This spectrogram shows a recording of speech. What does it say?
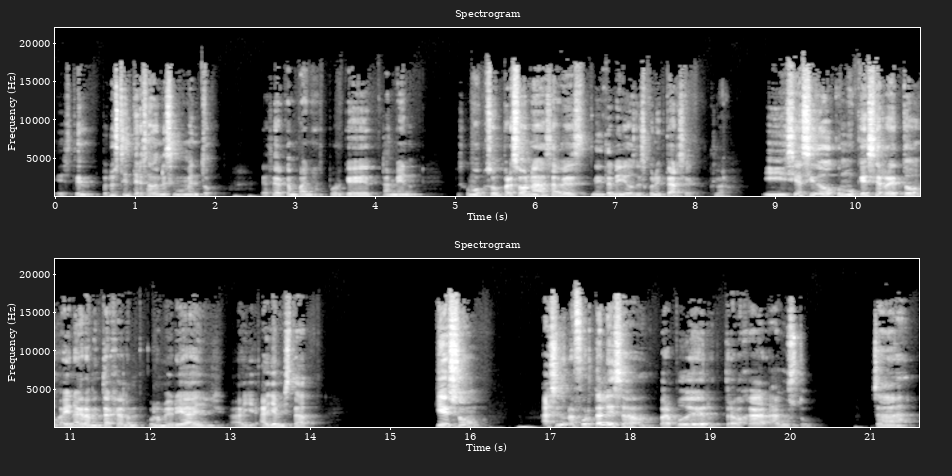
pues no esté interesado en ese momento de hacer campañas, porque también, pues como son personas, a veces necesitan ellos desconectarse. Claro. Y si ha sido como que ese reto, hay una gran ventaja, con la mayoría hay, hay, amistad, que eso ha sido una fortaleza para poder trabajar a gusto. O sea,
